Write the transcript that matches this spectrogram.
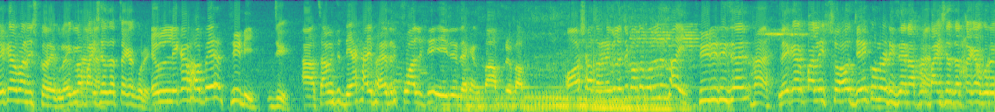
লেকার বানিশ করে এগুলো এগুলো হ্যাঁ। বাইশ হাজার টাকা করে এগুলো লেখার হবে থ্রি ডি জি আচ্ছা আমি একটু দেখাই ভাইদের কোয়ালিটি এই যে দেখেন বাপ রে বাপ অসাধারণ এগুলো যে কথা বললেন ভাই থ্রি ডিজাইন হ্যাঁ। লেকার পালিশ সহ যে কোনো ডিজাইন আপনি হ্যাঁ। বাইশ হাজার টাকা করে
